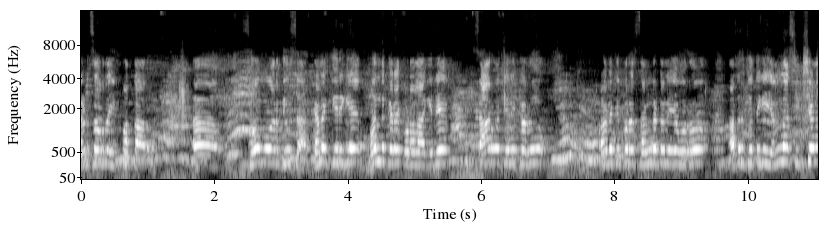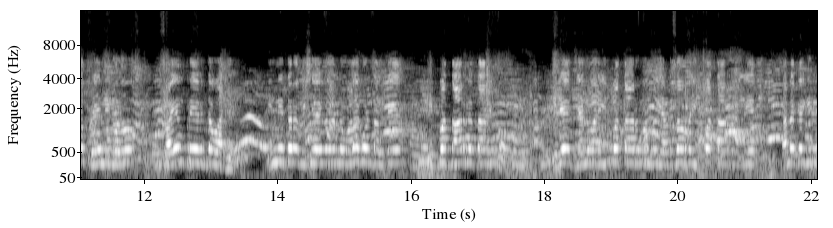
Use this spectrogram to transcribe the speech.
ಎರಡು ಸಾವಿರದ ಇಪ್ಪತ್ತಾರು ಸೋಮವಾರ ದಿವಸ ಕನಕಗಿರಿಗೆ ಬಂದ್ ಕರೆ ಕೊಡಲಾಗಿದೆ. ಸಾರ್ವಜನಿಕರು ಪ್ರಗತಿಪರ ಸಂಘಟನೆಯವರು, ಅದರ ಜೊತೆಗೆ ಎಲ್ಲ ಶಿಕ್ಷಣ ಪ್ರೇಮಿಗಳು ಸ್ವಯಂ ಪ್ರೇರಿತವಾಗಿ ಇನ್ನಿತರ ವಿಷಯಗಳನ್ನು ಒಳಗೊಂಡಂತೆ ಇಪ್ಪತ್ತಾರನೇ ತಾರೀಕು. ಇದೇ ಜನವರಿ ಇಪ್ಪತ್ತಾರು ಒಂದು ಎರಡು ಸಾವಿರದ ಇಪ್ಪತ್ತಾರರಲ್ಲಿ ಕನಕಗಿರಿ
